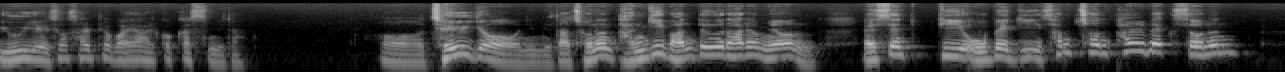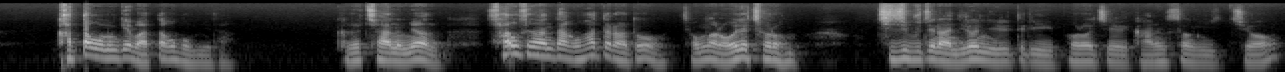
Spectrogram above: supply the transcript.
유의해서 살펴봐야 할 것 같습니다. 어, 제 의견입니다. 저는 단기 반등을 하려면 S&P 500이 3,800선은 갔다 오는 게 맞다고 봅니다. 그렇지 않으면 상승한다고 하더라도 정말 어제처럼 지지부진한 이런 일들이 벌어질 가능성이 있죠.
